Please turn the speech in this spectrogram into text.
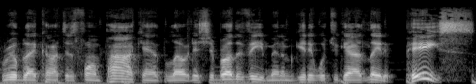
Real Black Conscious Forum Podcast, beloved. It's your brother V, man. I'm getting with you guys later. Peace.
